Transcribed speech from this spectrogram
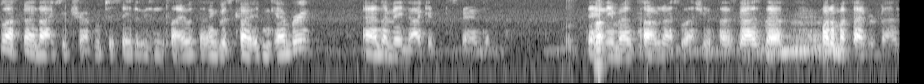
last band I actually travelled to see that we didn't play with, I think, was Coheed and Cambria, and I mean, I could spend any amount of time in isolation with those guys. They're one of my favourite bands.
